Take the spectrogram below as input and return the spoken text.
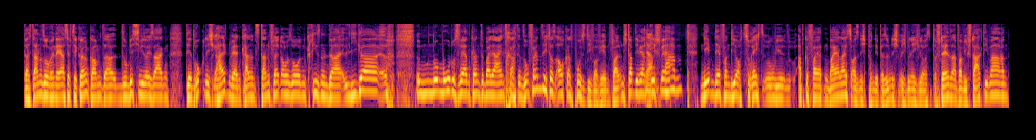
Dass dann so, wenn der erste FC Köln kommt, so ein bisschen, wie soll ich sagen, der Druck nicht gehalten werden kann und es dann vielleicht auch so ein kriselnder Liga äh, nur Modus werden könnte bei der Eintracht. Insofern sehe ich das auch ganz positiv auf jeden Fall. Und ich glaube, die werden Ja. eh schwer haben. Neben der von dir auch zu Recht irgendwie abgefeierten Bayernleistung, also nicht von dir persönlich, ich will nicht wieder was unterstellen, sondern einfach wie stark die waren,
